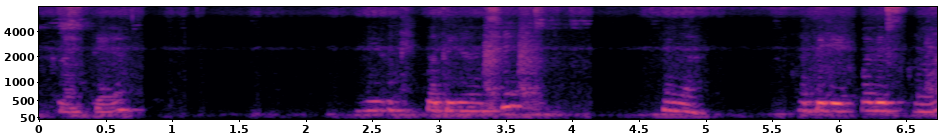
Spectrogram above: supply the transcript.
ఇట్లయితే కొద్దిగా నుంచి ఇలా కొద్దిగా ఎక్కువ తీసుకున్నా.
